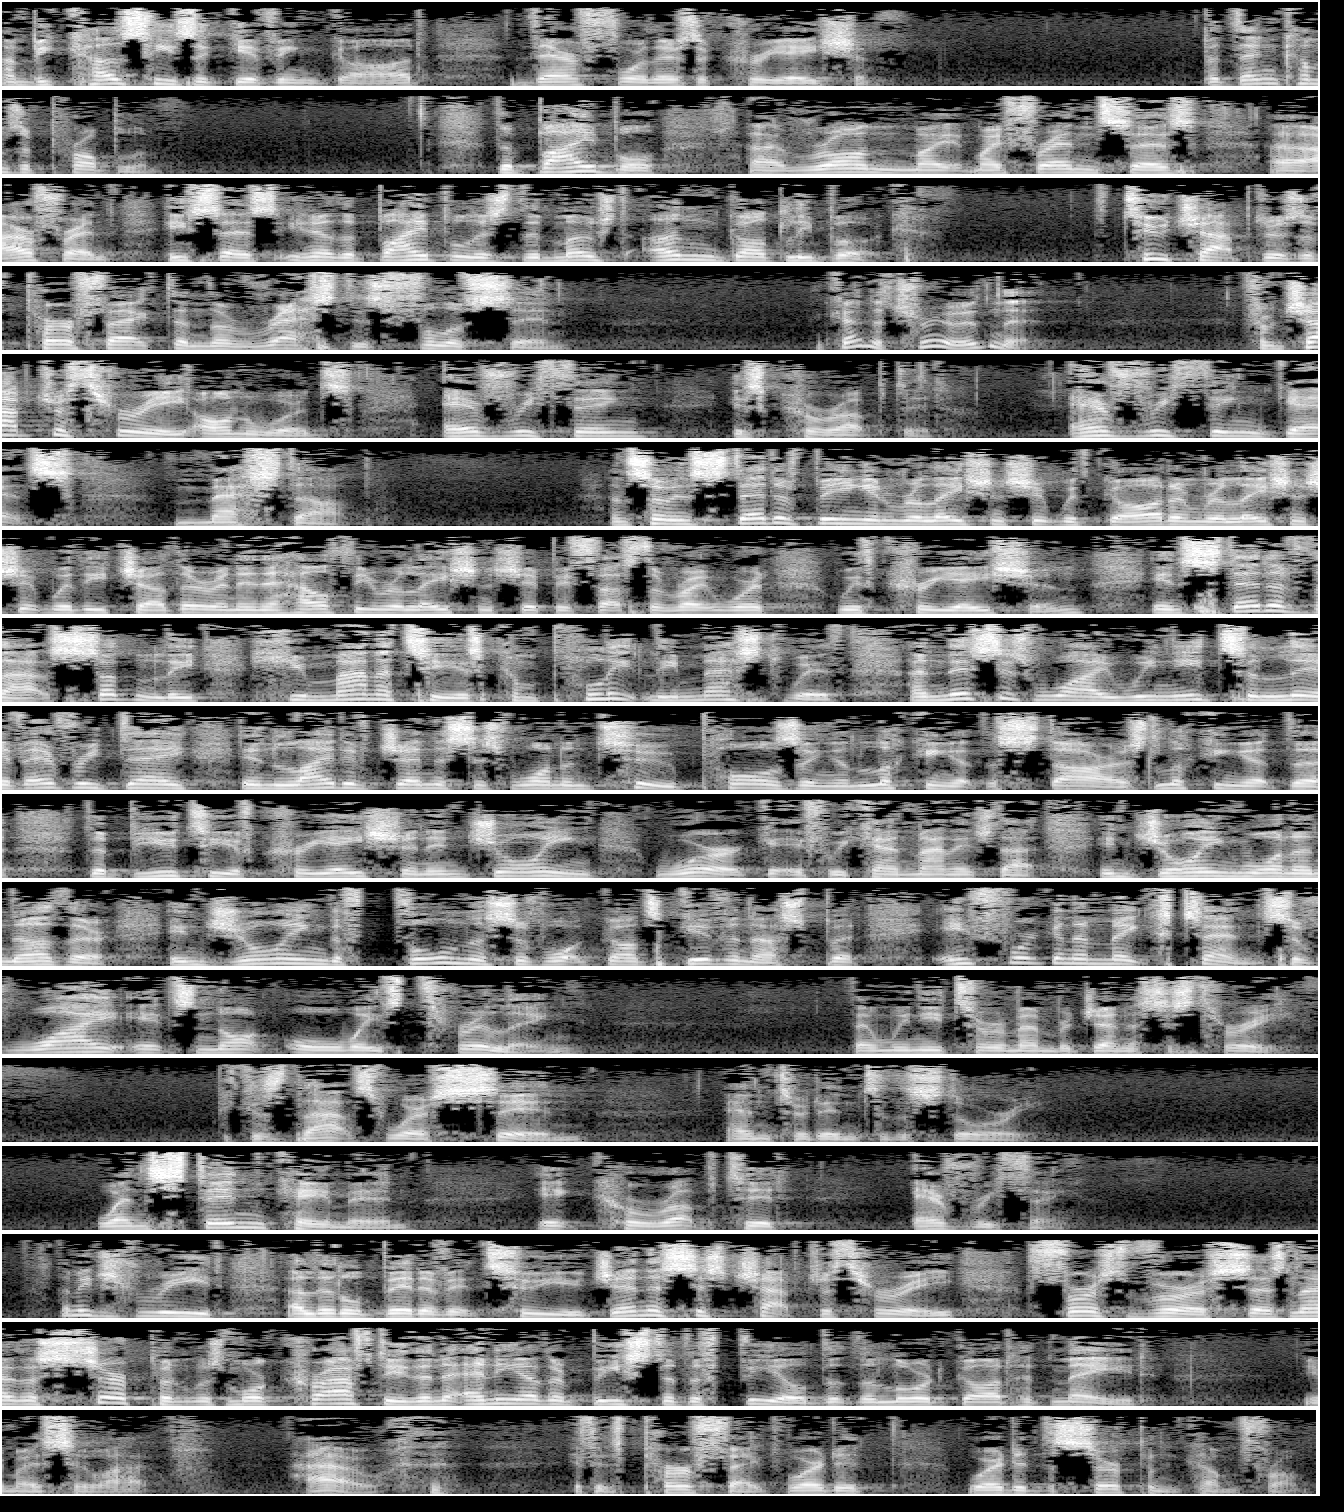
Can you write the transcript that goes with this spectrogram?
And because He's a giving God, therefore there's a creation. But then comes a problem. The Bible, uh, Ron, my, my friend says, uh, our friend, he says, you know, the Bible is the most ungodly book. Two chapters of perfect, and the rest is full of sin. kind of true, isn't it? From chapter 3 onwards, everything is corrupted, everything gets messed up. And so instead of being in relationship with God and relationship with each other and in a healthy relationship, if that's the right word, with creation, instead of that, suddenly humanity is completely messed with. And this is why we need to live every day in light of Genesis 1 and 2, pausing and looking at the stars, looking at the, the beauty of creation, enjoying work, if we can manage that, enjoying one another, enjoying the fullness of what God's given us. But if we're going to make sense of why it's not always thrilling, then we need to remember Genesis 3, because that's where sin entered into the story. When sin came in, it corrupted everything. Let me just read a little bit of it to you. Genesis chapter 3, first verse says, Now the serpent was more crafty than any other beast of the field that the Lord God had made. You might say, well, how? if it's perfect, where did, where did the serpent come from?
